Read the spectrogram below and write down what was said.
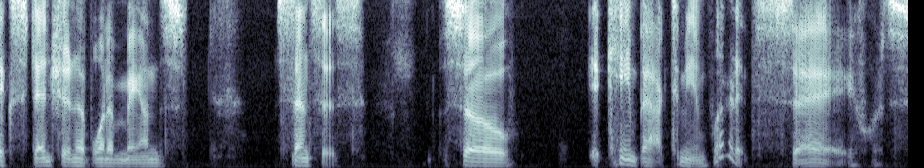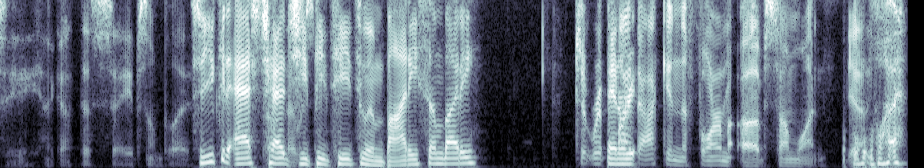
extension of one of man's senses. So it came back to me, and what did it say? Let's see. I got this saved someplace. So you could ask Oh, Chat GPT to embody somebody? To reply re- back in the form of someone. Yes. What?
